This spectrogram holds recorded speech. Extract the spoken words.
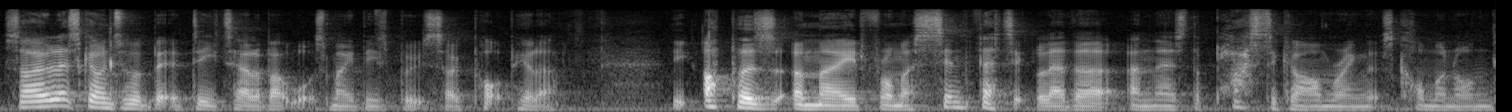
So let's go into a bit of detail about what's made these boots so popular. The uppers are made from a synthetic leather and there's the plastic armouring that's common on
